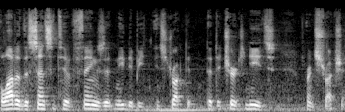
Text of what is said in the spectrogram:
a lot of the sensitive things that need to be instructed, that the church needs for instruction.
